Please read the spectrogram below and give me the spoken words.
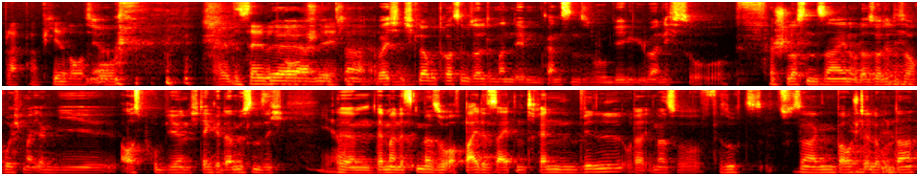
Blatt Papier raus, wo äh, dasselbe draufsteht. Nee, klar. Ne? Aber ich, ich glaube, trotzdem sollte man dem Ganzen so gegenüber nicht so verschlossen sein oder sollte das auch ruhig mal irgendwie ausprobieren. Ich denke, da müssen sich ja. Ähm, wenn man das immer so auf beide Seiten trennen will oder immer so versucht zu sagen, Baustelle ja, und da,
